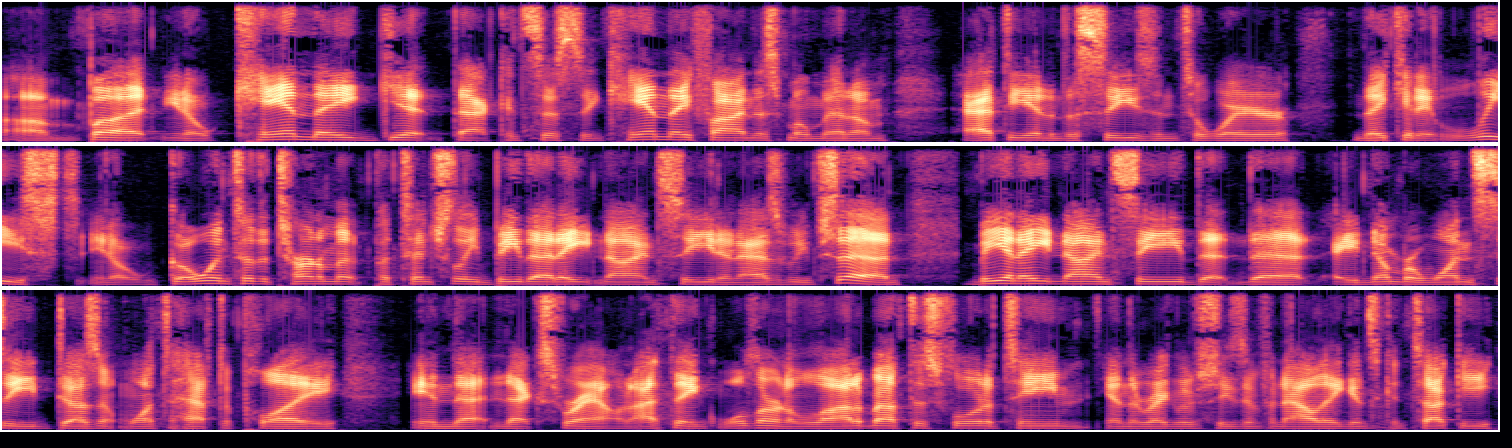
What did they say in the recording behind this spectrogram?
Um, but you know, can they get that consistency? Can they find this momentum at the end of the season to where they could at least, you know, go into the tournament, potentially be that 8 9 seed. And as we've said, be an 8 9 seed that, that a number one seed doesn't want to have to play in that next round. I think we'll learn a lot about this Florida team in the regular season finale against Kentucky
